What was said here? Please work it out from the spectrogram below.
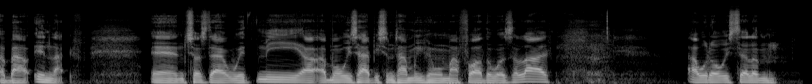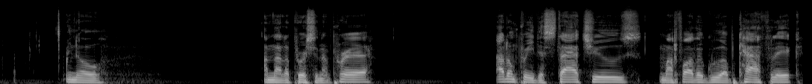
about in life. And just that with me, I'm always happy. Sometimes even when my father was alive, I would always tell him, you know, I'm not a person of prayer. I don't pray to statues. My father grew up Catholic,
